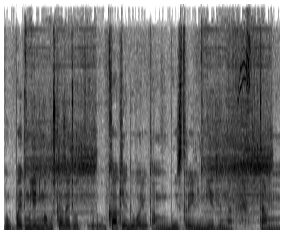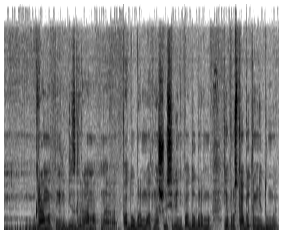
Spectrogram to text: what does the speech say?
ну, поэтому я не могу сказать вот э, как я говорю, там быстро или медленно, там грамотно или безграмотно, по-доброму отношусь или не по-доброму. Я просто об этом не думаю.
